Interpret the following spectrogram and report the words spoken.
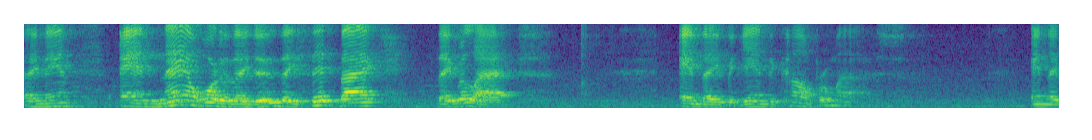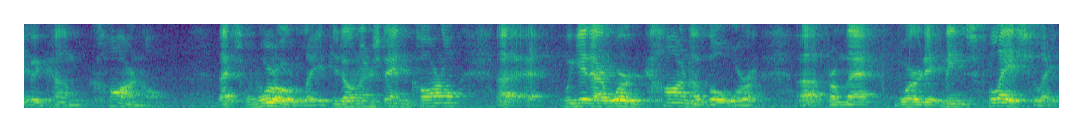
Amen. And now what do they do? They sit back, they relax, and they begin to compromise. And they become carnal. That's worldly. If you don't understand the carnal, uh, we get our word carnivore uh, from that word. It means fleshly,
